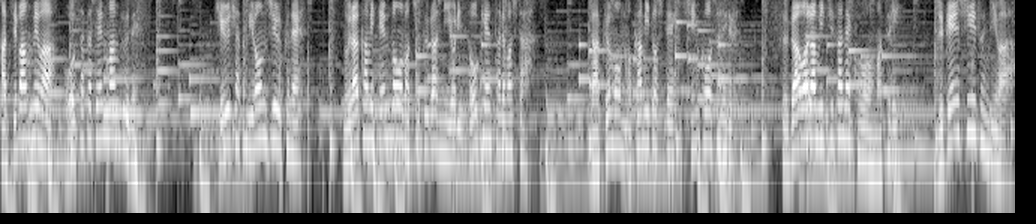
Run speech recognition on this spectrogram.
8番目は大阪天満宮です。949年村上天皇の直眼により創建されました。学問の神として信仰される。菅原道真公を祭り受験シーズンには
